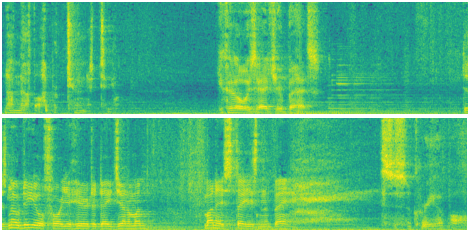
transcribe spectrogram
Not enough opportunity. You could always hedge your bets. There's no deal for you here today, gentlemen. Money stays in the bank. This is agreeable.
